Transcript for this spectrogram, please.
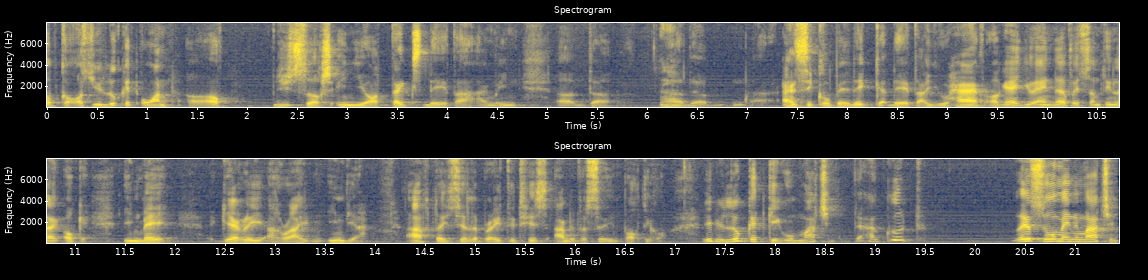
Of course, you look at one of, you search in your text data, I mean, uh, the, uh, the encyclopedic data you have, okay, you end up with something like, okay, in May, Gary arrived in India after he celebrated his anniversary in Portugal. If you look at keyword matching, they are good. There's so many matching.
